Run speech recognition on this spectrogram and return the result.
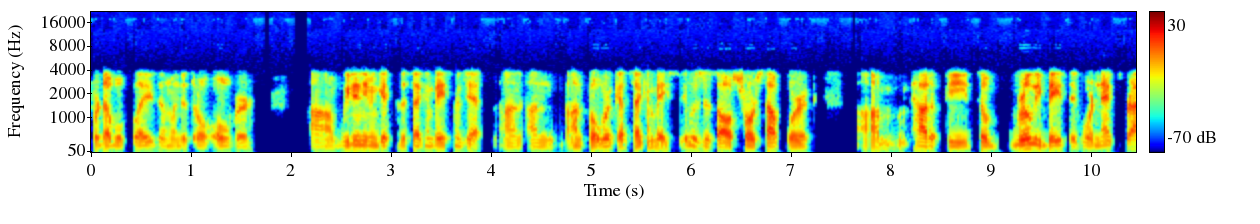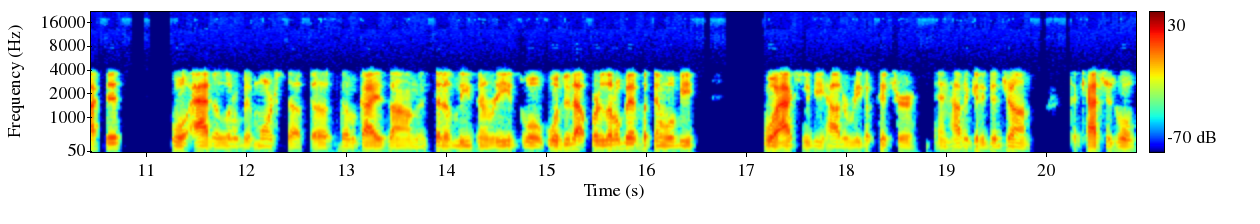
for double plays, and when to throw over. Um, we didn't even get to the second baseman yet on on on footwork at second base. It was just all shortstop work, um, how to feed. So really basic. Where next practice, we'll add a little bit more stuff. The the guys um instead of leads and reads, we'll we'll do that for a little bit, but then we'll be will actually be how to read a pitcher and how to get a good jump. The catchers will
